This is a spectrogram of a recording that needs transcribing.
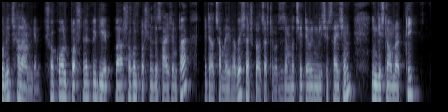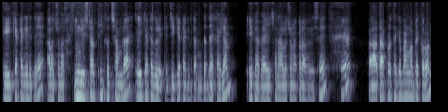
গণিত সাধারণ জ্ঞান, সকল প্রশ্নের পিডিএফ বা সকল প্রশ্নের যে সাজেশনটা এটা হচ্ছে আমরা এইভাবে শেষ করার চেষ্টা করছি। যেমন হচ্ছে এটা ইংলিশের সাজেশন ইংলিশটা আমরা ঠিক এই ক্যাটাগরিতে আলোচনা, ইংলিশটাও ঠিক হচ্ছে আমরা এই ক্যাটাগরিতে যে ক্যাটাগরিতে আমরা দেখাইলাম এইভাবে এখানে আলোচনা করা হয়েছে। তারপর থেকে বাংলা ব্যাকরণ।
